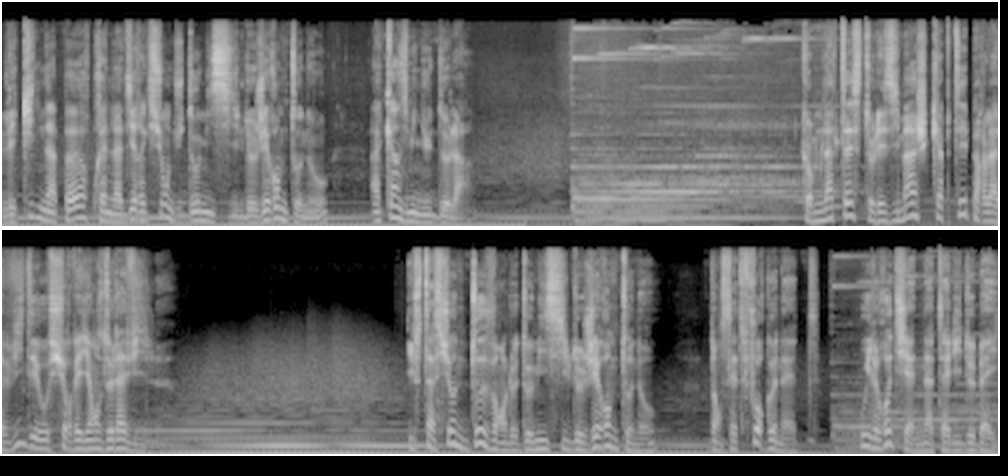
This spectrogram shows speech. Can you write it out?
les kidnappeurs prennent la direction du domicile de Jérôme Tonneau, à 15 minutes de là. Comme l'attestent les images captées par la vidéosurveillance de la ville. Ils stationnent devant le domicile de Jérôme Tonneau, dans cette fourgonnette, où ils retiennent Nathalie Debailly.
